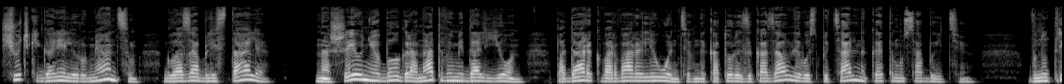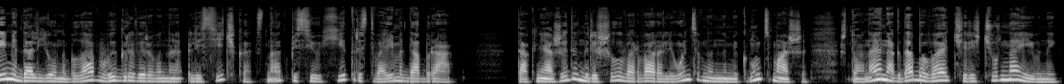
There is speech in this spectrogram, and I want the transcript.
щечки горели румянцем, глаза блистали. На шее у нее был гранатовый медальон, подарок Варвары Леонтьевны, которая заказала его специально к этому событию. Внутри медальона была выгравирована лисичка с надписью «Хитрость во имя добра». Так неожиданно решила Варвара Леонтьевна намекнуть Маше, что она иногда бывает чересчур наивной,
